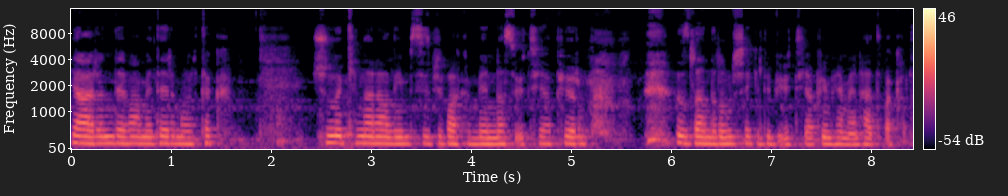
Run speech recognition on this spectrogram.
Yarın devam ederim artık. Şunu kenara alayım. Siz bir bakın ben nasıl ütü yapıyorum. Hızlandırılmış şekilde bir ütü yapayım hemen. Hadi bakalım.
